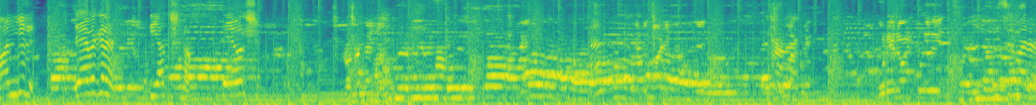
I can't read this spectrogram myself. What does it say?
Manjur Devakaran Diyakrishna Devarshi ടീച്ചർമാര്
